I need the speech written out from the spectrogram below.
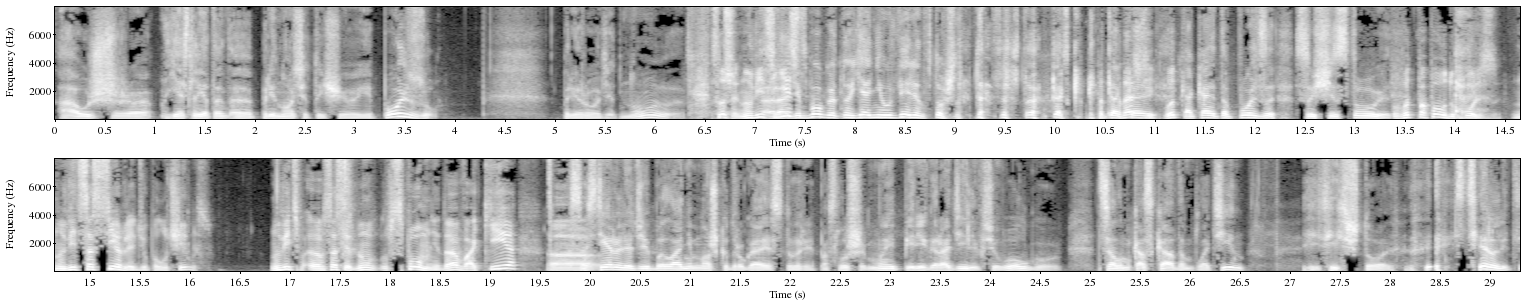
А уж э, если это э, приносит еще и пользу, природе. Ну, Слушай, ну ведь ради есть... бога, но я не уверен в том, что, даже, что как, Подожди, какая, вот- какая-то польза существует. Вот по поводу пользы. Но ведь со стерлядью получилось. Ну ведь, э, сосед, ну вспомни, да, в Оке... э, Со стерлядью была немножко другая история. Послушай, мы перегородили всю Волгу целым каскадом плотин. И, и что? Стерлядь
